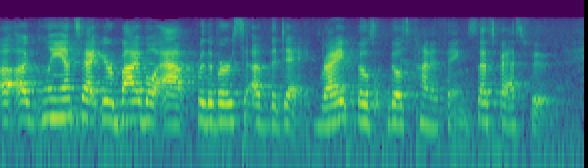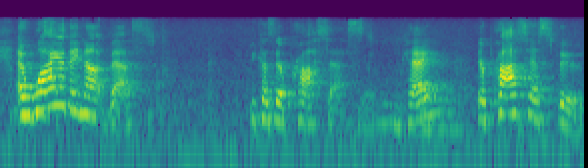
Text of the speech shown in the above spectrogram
a, a glance at your Bible app for the verse of the day, right? Those, those kind of things. That's fast food. And why are they not best? Because they're processed, okay? They're processed food.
